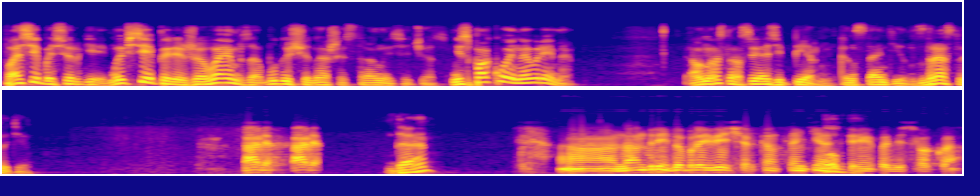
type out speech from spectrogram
Спасибо, Сергей. Мы все переживаем за будущее нашей страны сейчас. Неспокойное время. А у нас на связи Пермь. Константин. Здравствуйте. Алло, алло. Да? А, Андрей, добрый вечер. Константин из Перми по беспокою.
